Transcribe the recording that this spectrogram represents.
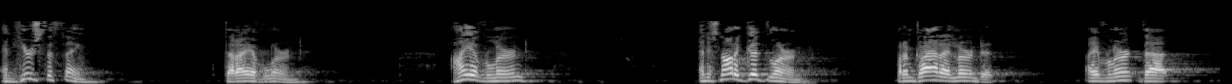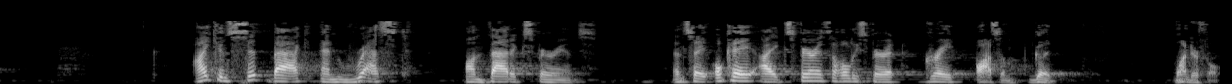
And here's the thing that I have learned. I have learned, and it's not a good learn, but I'm glad I learned it. I have learned that I can sit back and rest on that experience and say, okay, I experienced the Holy Spirit. Great. Awesome. Good. Wonderful.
